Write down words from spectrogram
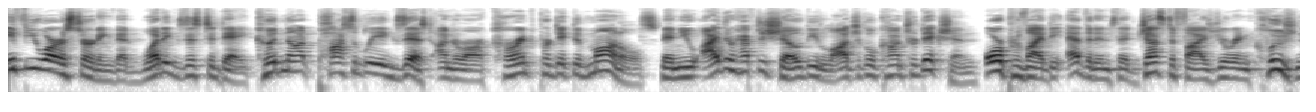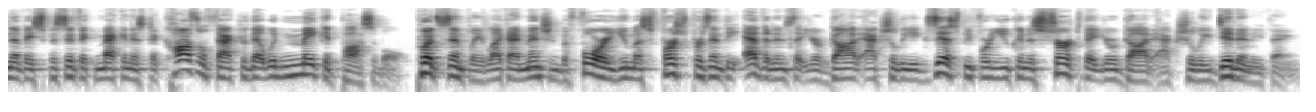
If you are asserting that what exists today could not possibly exist under our current predictive models, then you either have to show the logical contradiction or provide the evidence that justifies your inclusion of a specific mechanistic causal factor that would make it possible. Put simply, like I mentioned before, you must first present the evidence that your God actually exists before you can assert that your God actually did anything.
